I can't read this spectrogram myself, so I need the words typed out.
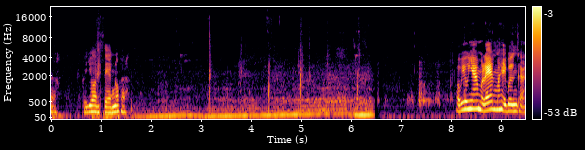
ค่ะก็ย้อนแสงเนาะค่ะ เอาวิวย่ามมาแรงมาให้เบิงค่ะ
